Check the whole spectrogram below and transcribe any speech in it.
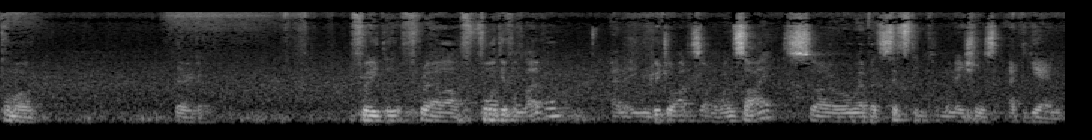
Come on. There you go. Three, uh, four different level and individual artists on one side. So we have 16 combinations at the end.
